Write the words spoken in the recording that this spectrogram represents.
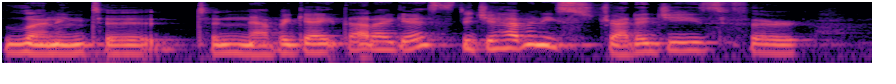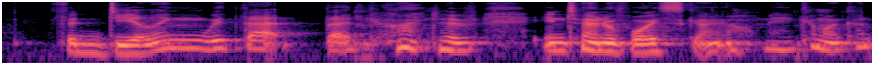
learning to to navigate that. I guess. Did you have any strategies for for dealing with that that kind of internal voice going, "Oh man, come on, can,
